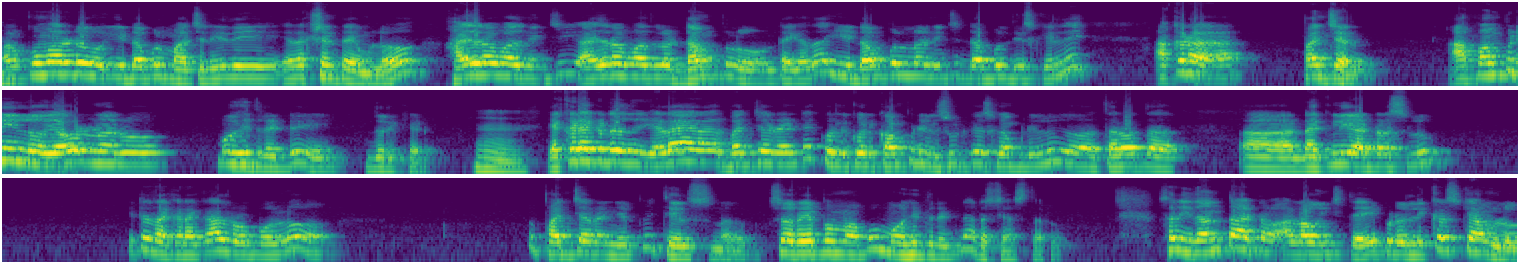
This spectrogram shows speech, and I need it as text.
వాళ్ళ కుమారుడు ఈ డబ్బులు మార్చాడు. ఇది ఎలక్షన్ టైంలో హైదరాబాద్ నుంచి హైదరాబాద్లో డంపులు ఉంటాయి కదా ఈ డంపుల్లో నుంచి డబ్బులు తీసుకెళ్ళి అక్కడ పంచారు. ఆ పంపిణీలో ఎవరున్నారు? మోహిత్ రెడ్డి దొరికాడు. ఎక్కడెక్కడ ఎలా పంచాడంటే కొన్ని కొన్ని కంపెనీలు సూట్ కేసు కంపెనీలు తర్వాత నకిలీ అడ్రస్లు ఇట్లా రకరకాల రూపంలో పంచారని చెప్పి తెలుస్తున్నారు. సో రేపు మాపు మోహిత్ రెడ్డిని అరెస్ట్ చేస్తారు. సరే ఇదంతా అటు అలా ఉంచితే ఇప్పుడు లిక్కర్ స్కామ్లో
